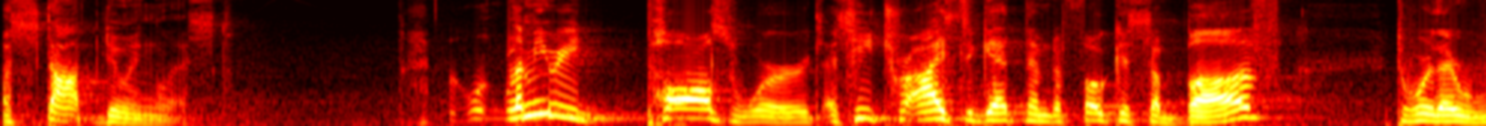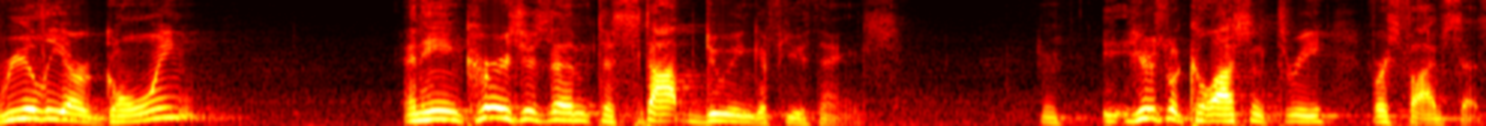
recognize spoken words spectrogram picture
A stop doing list let me read Paul's words as he tries to get them to focus above to where they really are going. And he encourages them to stop doing a few things. Hmm, here's what Colossians 3, verse 5 says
